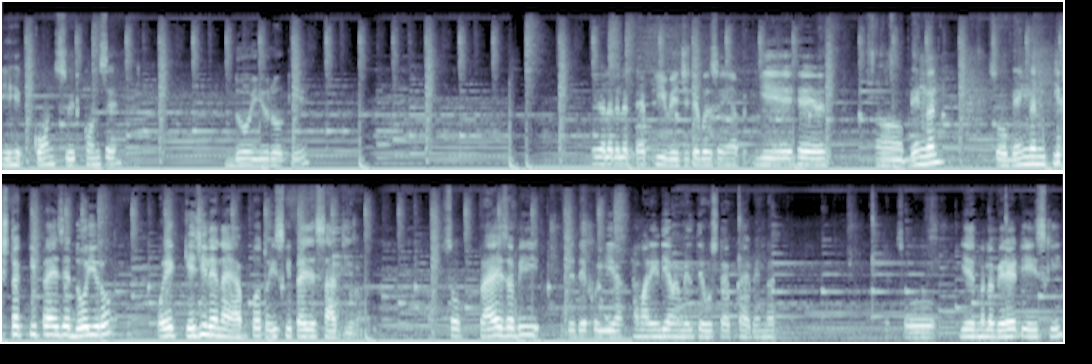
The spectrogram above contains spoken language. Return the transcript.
ये है कौन स्वीट कौन से? दो यूरो के। ये अलग अलग टाइप की वेजिटेबल्स है यहाँ पे। ये है बैंगन। सो बैंगन की स्टक की प्राइस है दो यूरो और एक केजी लेना है आपको तो इसकी प्राइस है सात यूरो सो प्राइस अभी, ये देखो, ये हमारे इंडिया में मिलते हैं उस टाइप का है बैंगन। सो ये मतलब वेराइटी है इसकी।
